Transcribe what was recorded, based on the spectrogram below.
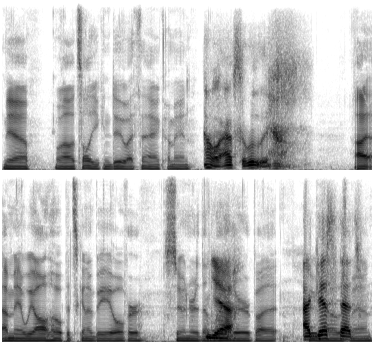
Yeah. Well, it's all you can do, I think. I mean, Oh, absolutely. I I mean, we all hope it's going to be over sooner than Yeah. later, but I guess knows, that's man.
